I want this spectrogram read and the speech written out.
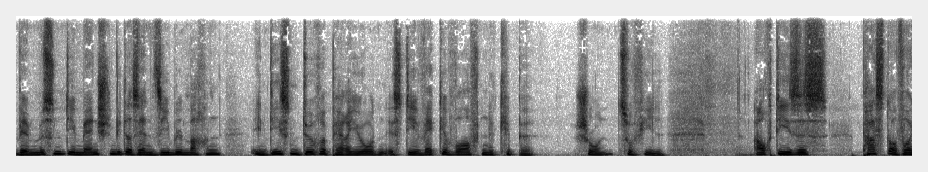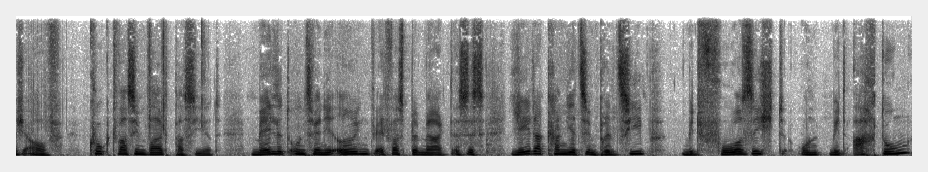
Wir müssen die Menschen wieder sensibel machen. In diesen Dürreperioden ist die weggeworfene Kippe schon zu viel. Auch dieses, passt auf euch auf guckt, was im Wald passiert. Meldet uns, wenn ihr irgendetwas bemerkt. Es ist, jeder kann jetzt im Prinzip mit Vorsicht und mit Achtung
